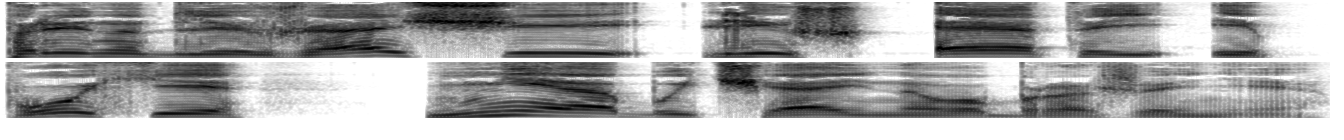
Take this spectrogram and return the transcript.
принадлежащие лишь этой эпохе необычайного брожения.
